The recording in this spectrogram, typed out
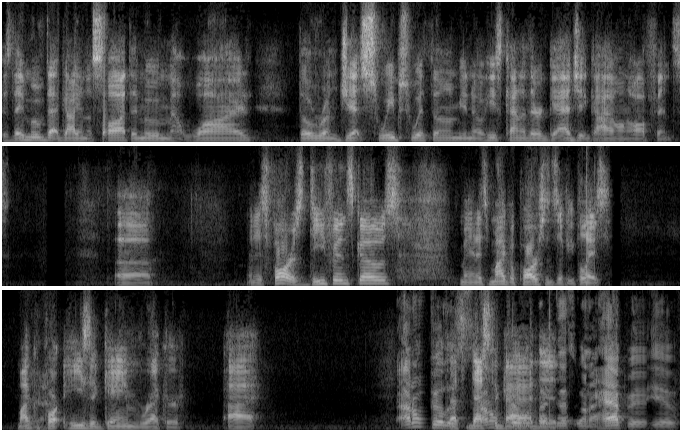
Because they move that guy in the slot, they move him out wide. They'll run jet sweeps with him. You know, he's kind of their gadget guy on offense. Uh, and as far as defense goes, man, it's Michael Parsons if he plays. Michael Yeah. Par- he's a game wrecker. I I don't feel That's- that's I the don't guy feel like that- that's going to happen if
